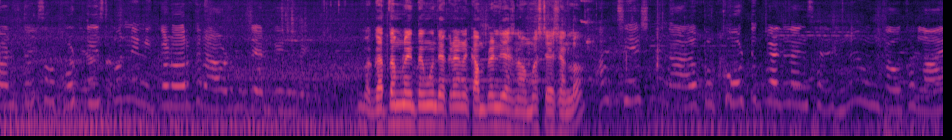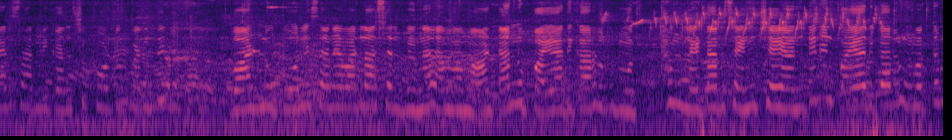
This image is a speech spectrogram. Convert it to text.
వాళ్ళతో సపోర్ట్ తీసుకొని నేను ఇక్కడ వరకు రావడం జరిగింది. గతంలో ఇంతకుముందు ఎక్కడైనా కంప్లైంట్ చేసినామా స్టేషన్లో? చేసిన. ఒక కోర్టుకు వెళ్ళినాను సార్. ఒక లాయర్ సార్ని కలిసి కోర్టుకు వెళ్తే వాళ్ళు పోలీస్ అనే వాళ్ళు అసలు వినరమ్మ మాట. నువ్వు పై అధికారులకు మొత్తం లెటర్ సెండ్ చేయంటే నేను పై అధికారులకు మొత్తం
